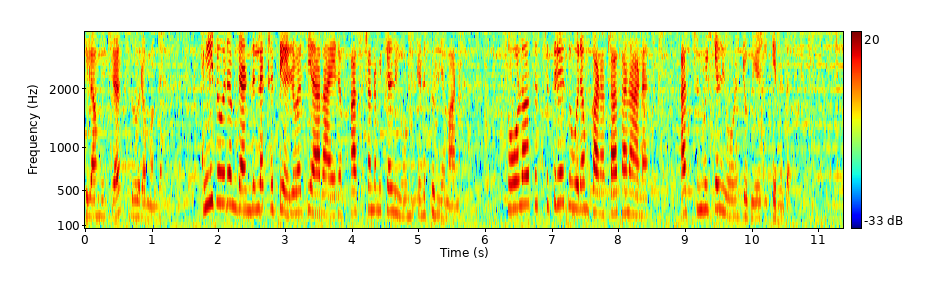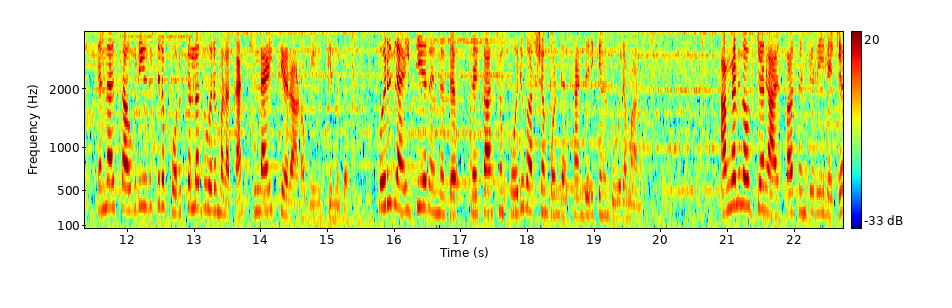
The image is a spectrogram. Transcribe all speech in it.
കിലോമീറ്റർ ദൂരമുണ്ട്. ഈ ദൂരം രണ്ട് ലക്ഷത്തി എഴുപത്തി ആറായിരം അസ്ട്രോണമിക്കൽ യൂണിറ്റിന് തുല്യമാണ്. സോളാർ സിസ്റ്റത്തിലെ ദൂരം കണക്കാക്കാനാണ് അസ്ട്രോണമിക്കൽ യൂണിറ്റ് ഉപയോഗിക്കുന്നത്. എന്നാൽ സൗരയൂഥത്തിന് പുറത്തുള്ള ദൂരം അളക്കാൻ ലൈറ്റ് ഇയർ ആണ് ഉപയോഗിക്കുന്നത്. ഒരു ലൈറ്റ് ഇയർ എന്നത് പ്രകാശം ഒരു വർഷം കൊണ്ട് സഞ്ചരിക്കുന്ന ദൂരമാണ്. അങ്ങനെ നോക്കിയാൽ ആൽഫ സെഞ്ചുറിയിലേക്ക്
